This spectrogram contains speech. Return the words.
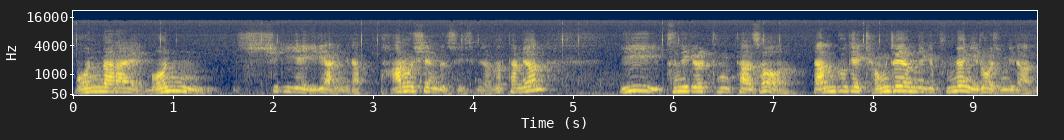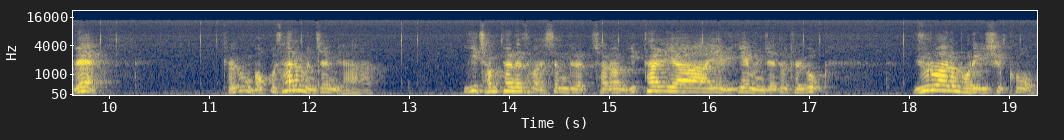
먼 나라의 먼 시기의 일이 아닙니다. 바로 시행될 수 있습니다. 그렇다면 이 분위기를 틈타서 남북의 경제협력이 분명히 이루어집니다. 왜? 결국 먹고 사는 문제입니다. 이 전편에서 말씀드린 것처럼 이탈리아의 위기의 문제도 결국 유로화는 버리기 싫고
